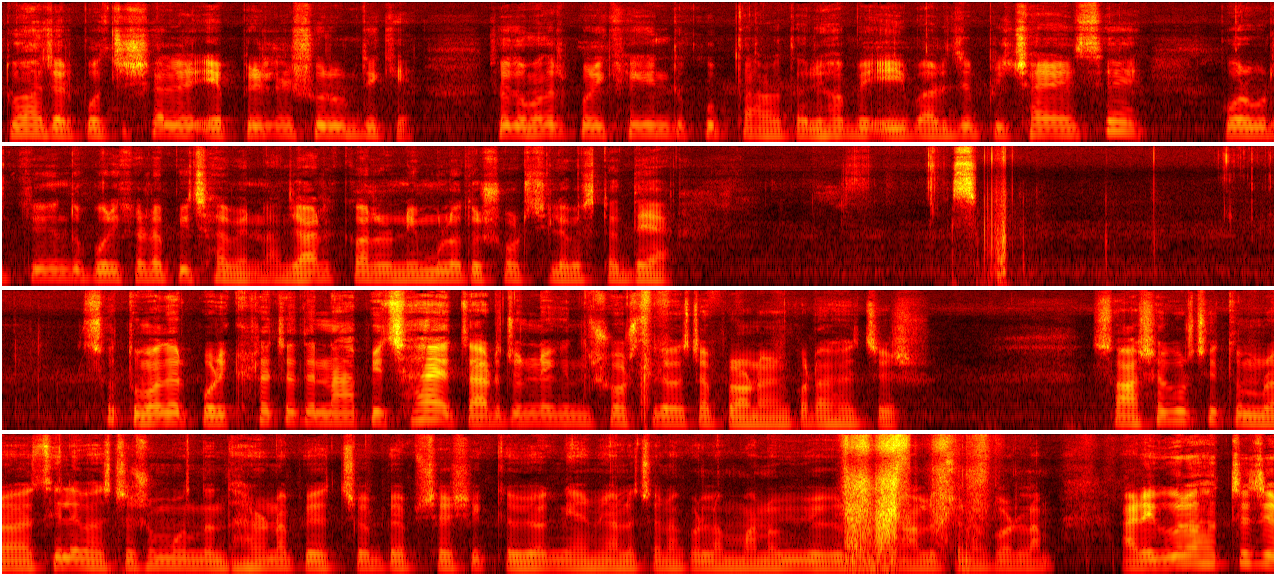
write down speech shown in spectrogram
দু হাজার পঁচিশ সালের এপ্রিলের শুরুর দিকে। তো তোমাদের পরীক্ষা কিন্তু খুব তাড়াতাড়ি হবে। এইবার যে পিছায় এসে পরবর্তীতে কিন্তু পরীক্ষাটা পিছাবে না, যার কারণে মূলত শর্ট সিলেবাসটা দেয়া। সো তোমাদের পরীক্ষাটা যাতে না পিছায়, তার জন্য কিন্তু শর্ট সিলেবাসটা প্রণয়ন করা হয়েছে। সো আশা করছি তোমরা সিলেবাসটা সম্বন্ধে ধারণা পেয়েছ। ব্যবসায় শিক্ষা বিভাগ নিয়ে আমি আলোচনা করলাম মানবিক বিভাগ নিয়ে আলোচনা করলাম। আর এগুলো হচ্ছে যে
